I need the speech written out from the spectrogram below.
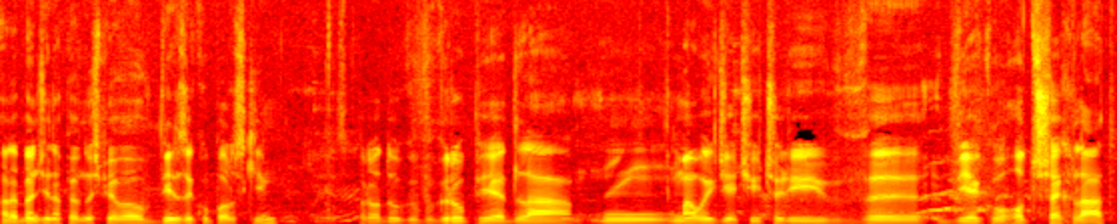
ale będzie na pewno śpiewał w języku polskim. Jest produkt w grupie dla mm, małych dzieci, czyli w wieku od 3 lat.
